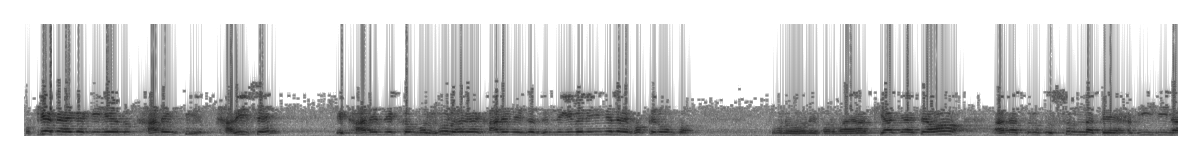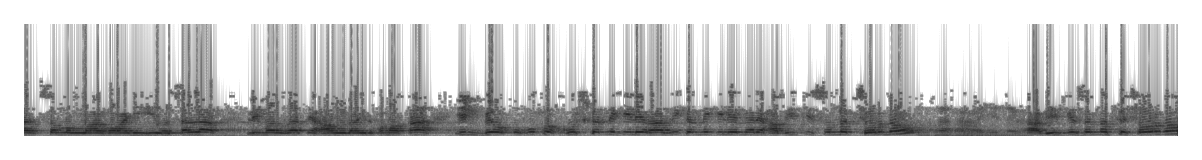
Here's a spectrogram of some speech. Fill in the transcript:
وہ کیا کہے گا کہ یہ لوگ کھانے کی خارش ہے کہ کھانے دیکھ کر مشغول ہو گئے، کھانے میں اسے زندگی میں نہیں ملے فقیروں کو۔ تو انہوں نے فرمایا، کیا کہتے ہو؟ انترک سنت حبیبینا صلی اللہ علیہ وسلم لمرضات ہاؤلائی الحماقہ ان بیوقوفوں کو خوش کرنے کے لیے، راضی کرنے کے لیے میرے حبیب کی سنت چھوڑ دو. حبیب کی سنت سے چھوڑ دو.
